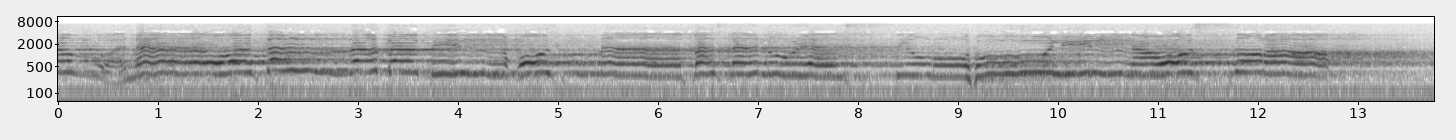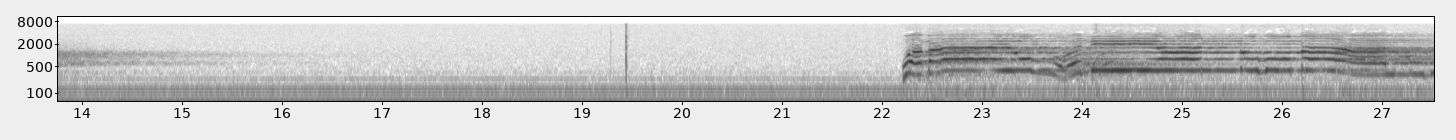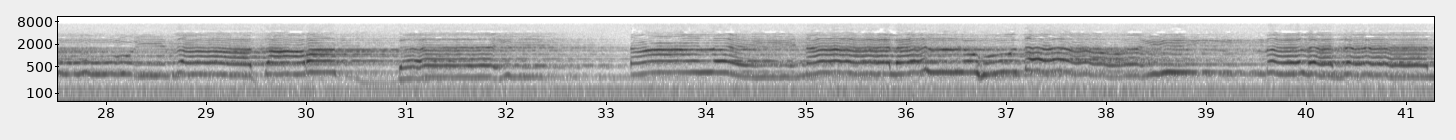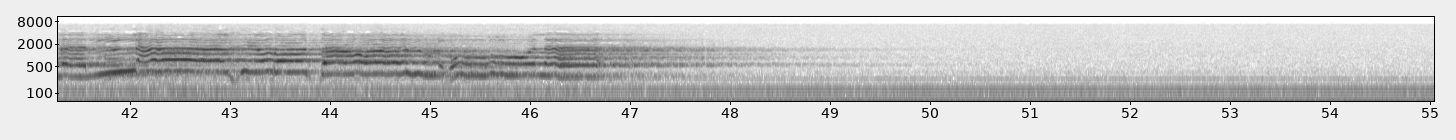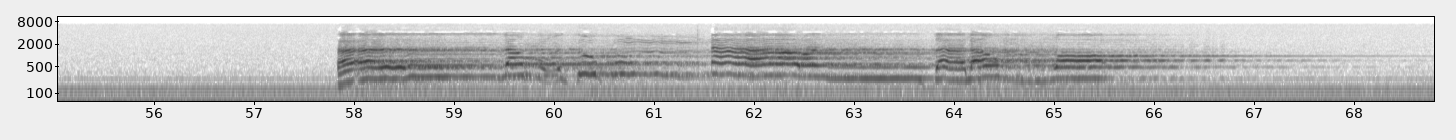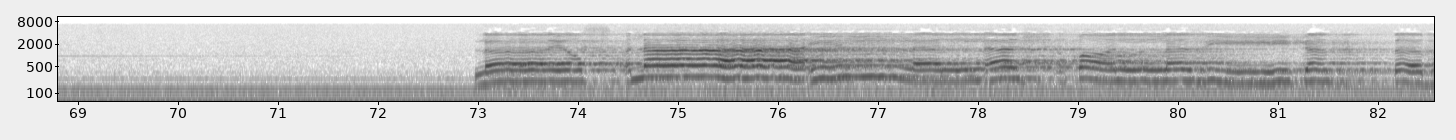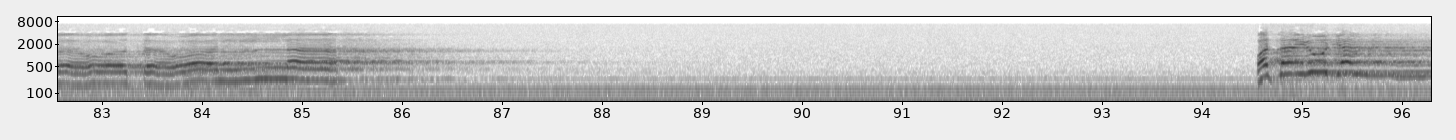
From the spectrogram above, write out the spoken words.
وكذب بالحسنى فسنيسره للعسرى. وما يغني عنه ماله إذا تردى. فأنذرتكم نارا تلظى. لا يصلاها الذي كذب وتولى. وسيجنبها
